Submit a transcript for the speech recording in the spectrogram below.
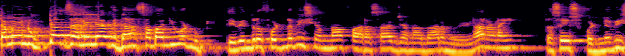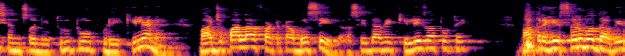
त्यामुळे नुकत्याच झालेल्या विधानसभा निवडणुकीत देवेंद्र फडणवीस यांना फारसा जनाधार मिळणार नाही. तसेच फडणवीस यांचं नेतृत्व पुढे केल्याने भाजपाला फटका बसेल असे दावे केले जात होते. मात्र हे सर्व दावे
